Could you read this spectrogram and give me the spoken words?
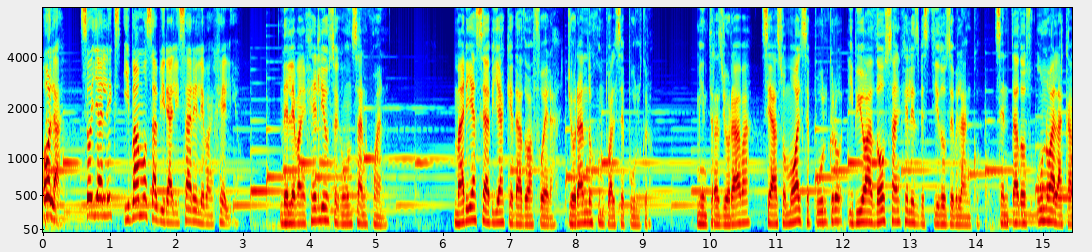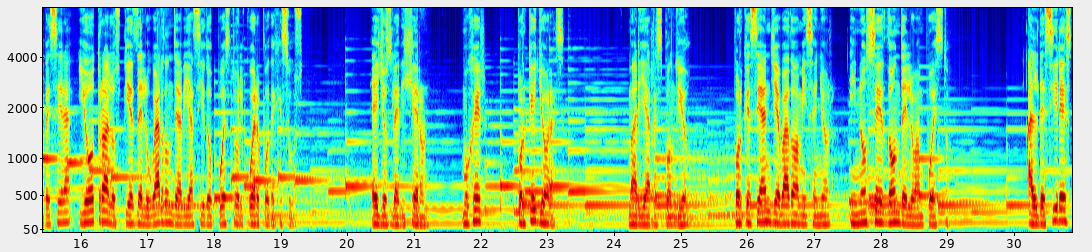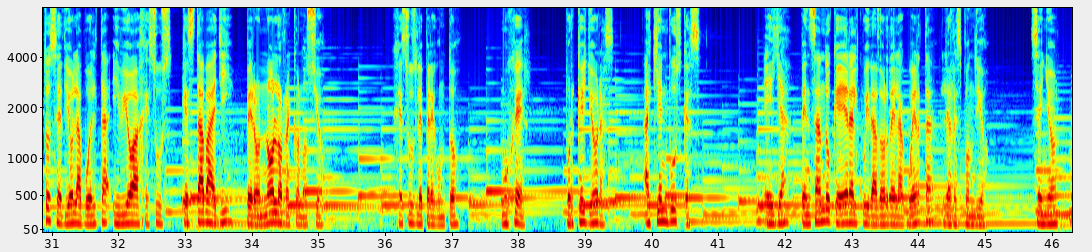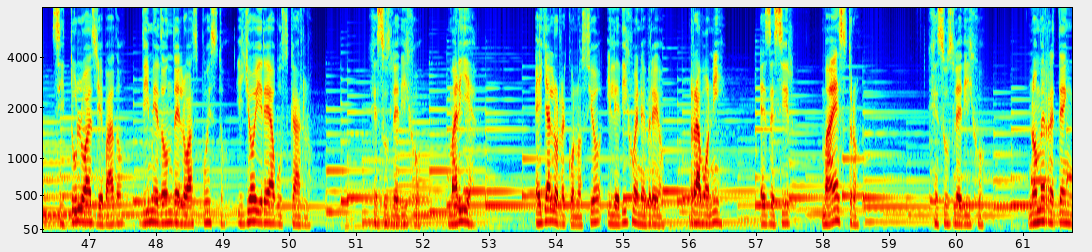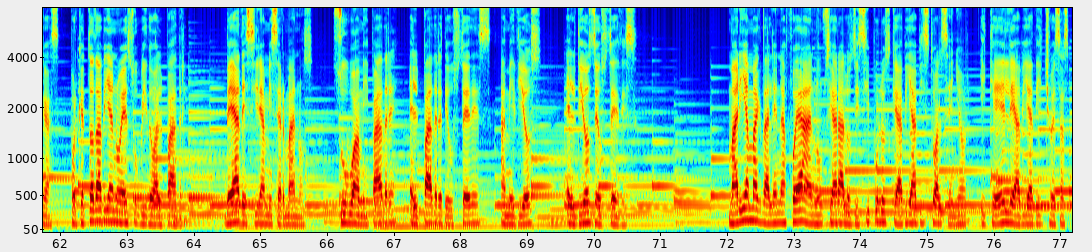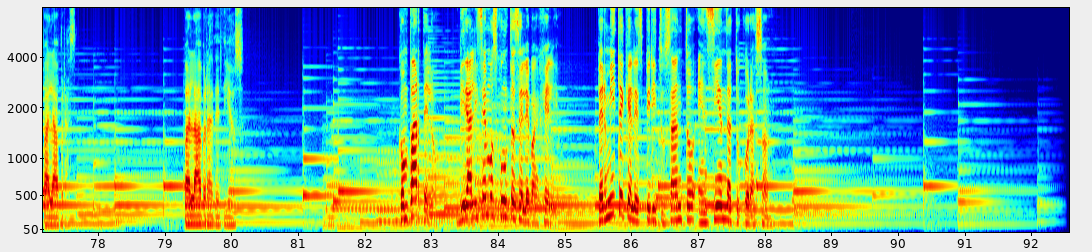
Hola, soy Alex y vamos a viralizar el Evangelio. Del Evangelio según San Juan. María se había quedado afuera, llorando junto al sepulcro. Mientras lloraba, se asomó al sepulcro y vio a dos ángeles vestidos de blanco, sentados uno a la cabecera y otro a los pies del lugar donde había sido puesto el cuerpo de Jesús. Ellos le dijeron, Mujer, ¿por qué lloras? María respondió, Porque se han llevado a mi Señor, y no sé dónde lo han puesto. Al decir esto se dio la vuelta y vio a Jesús, que estaba allí, pero no lo reconoció. Jesús le preguntó, Mujer, ¿por qué lloras? ¿A quién buscas? Ella, pensando que era el cuidador de la huerta, le respondió, Señor, si tú lo has llevado, dime dónde lo has puesto, y yo iré a buscarlo. Jesús le dijo, María. Ella lo reconoció y le dijo en hebreo, Raboní, es decir, Maestro. Jesús le dijo, No me retengas, porque todavía no he subido al Padre. Ve a decir a mis hermanos, Subo a mi Padre, el Padre de ustedes, a mi Dios, el Dios de ustedes. María Magdalena fue a anunciar a los discípulos que había visto al Señor y que Él le había dicho esas palabras. Palabra de Dios. Compártelo, viralicemos juntos el Evangelio. Permite que el Espíritu Santo encienda tu corazón.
